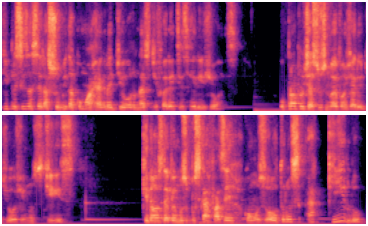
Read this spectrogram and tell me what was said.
que precisa ser assumida como a regra de ouro nas diferentes religiões. O próprio Jesus, no Evangelho de hoje, nos diz que nós devemos buscar fazer com os outros aquilo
